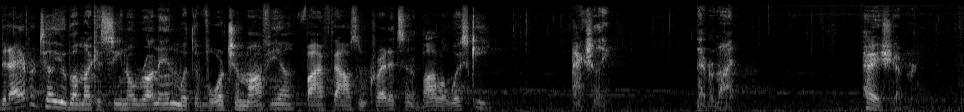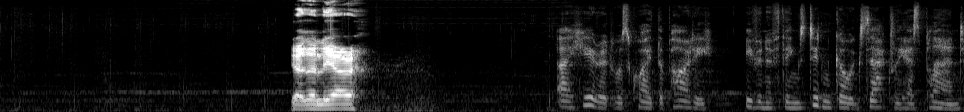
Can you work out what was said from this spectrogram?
Did I ever tell you about my casino run-in with the Vorcha Mafia? 5,000 credits and a bottle of whiskey? Actually, never mind. Hey, Shepard. Yeah, there, Liara. I hear it was quite the party, even if things didn't go exactly as planned.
